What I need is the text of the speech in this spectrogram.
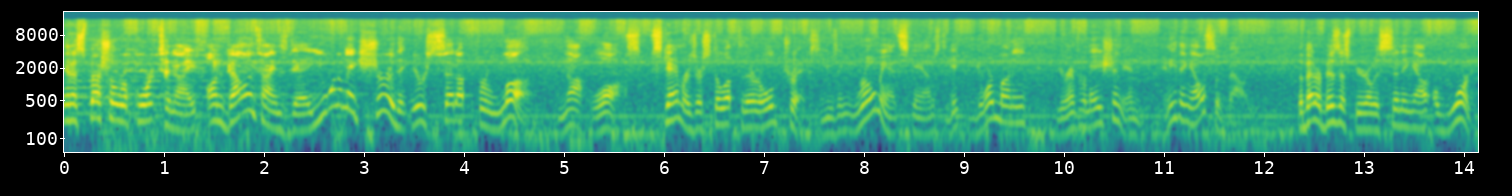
In a special report tonight, on Valentine's Day, you want to make sure that you're set up for love, not loss. Scammers are still up to their old tricks, using romance scams to get your money, your information, and anything else of value. The Better Business Bureau is sending out a warning,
